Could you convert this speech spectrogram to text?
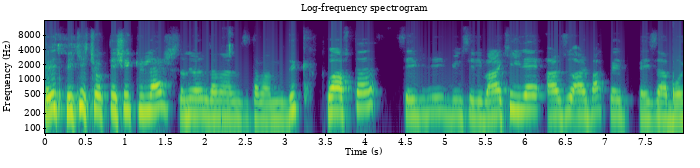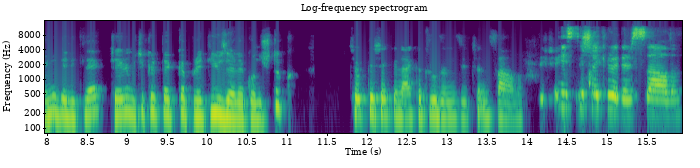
Evet peki çok teşekkürler. Sanıyorum zamanımızı tamamladık. Bu hafta sevgili Günsevi Baki ile Arzu Arbak ve Beyza Boynu Delik'le çevrim içi 40 dakika pratiği üzerine konuştuk. Çok teşekkürler katıldığınız için. Sağ olun. Teşekkür Biz teşekkür ederiz. Sağ olun.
